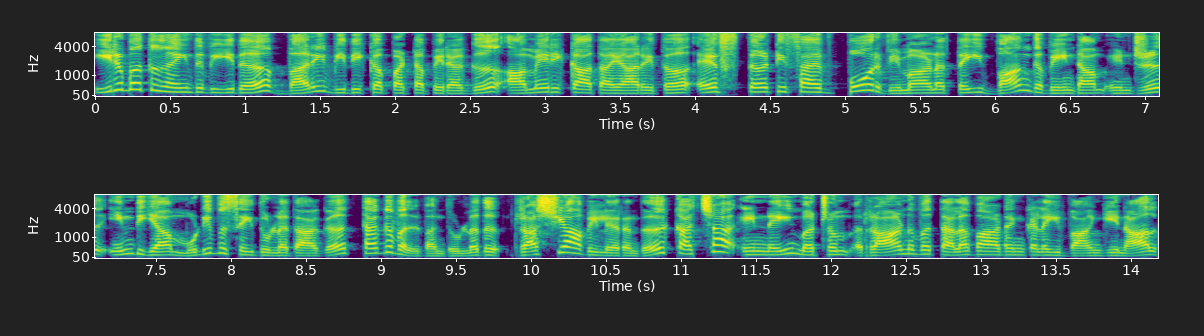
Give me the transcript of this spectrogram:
இருபத்தி ஐந்து வீத வரி விதிக்கப்பட்ட பிறகு அமெரிக்கா தயாரித்த எஃப் தேர்ட்டி ஃபைவ் போர் விமானத்தை வாங்க வேண்டாம் என்று இந்தியா முடிவு செய்துள்ளதாக தகவல் வந்துள்ளது. ரஷ்யாவிலிருந்து கச்சா எண்ணெய் மற்றும் ராணுவ தளவாடங்களை வாங்கினால்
